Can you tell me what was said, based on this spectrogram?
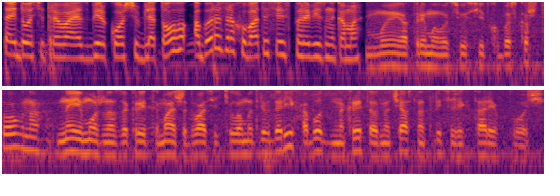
та й досі триває збір коштів для того, аби розрахуватися із перевізниками. Ми отримали цю сітку безкоштовно. Нею можна закрити майже 20 кілометрів доріг або накрити одночасно 30 гектарів площі.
